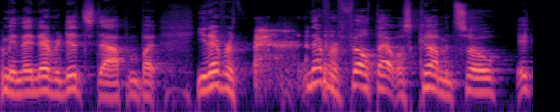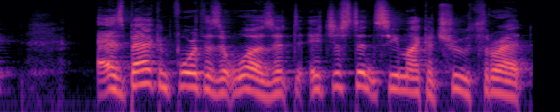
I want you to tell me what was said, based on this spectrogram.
I mean, they never did stop him, but you never, never felt that was coming. So it, as back and forth as it was, it it just didn't seem like a true threat.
